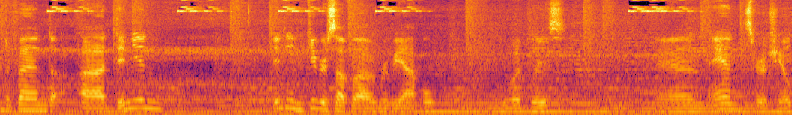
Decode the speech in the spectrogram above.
defend, uh, Dinian? Dinian, give yourself a Ruby Apple, if you would, please. And, and Spirit Shield.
